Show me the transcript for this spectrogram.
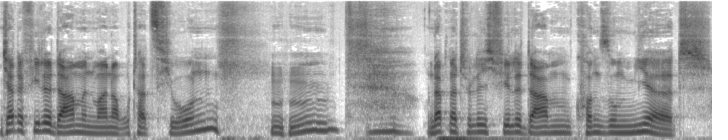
Ich hatte viele Damen in meiner Rotation und habe natürlich viele Damen konsumiert.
